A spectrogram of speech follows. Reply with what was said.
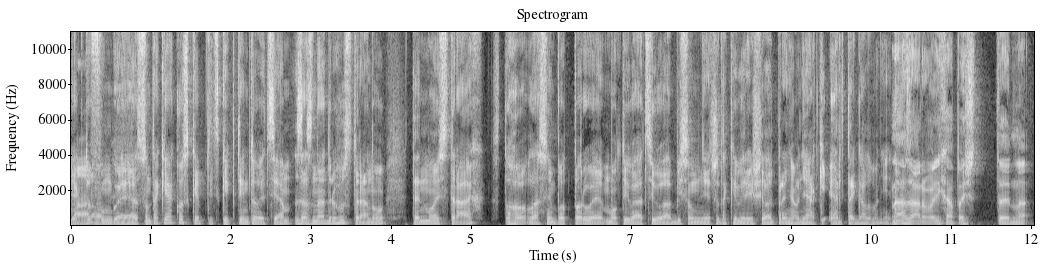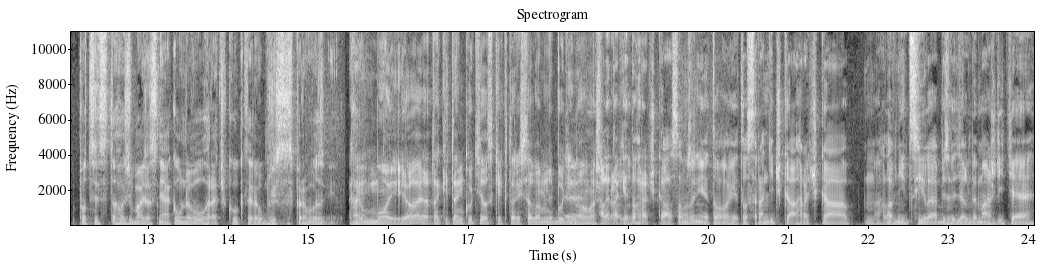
jak má, to no. funguje? Ja som taký ako skeptický k týmto veciam. Zas na druhú stranu, ten môj strach z toho vlastne podporuje motiváciu, aby som niečo také vyriešil aj pre neho, nejaký AirTag alebo niečo. No a zároveň chápeš ten pocit z toho, že máš zase nějakou novou hračku, kterou můžeš si zprovoznit. No, môj, jo, ja taký ten kutilský, ktorý sa vám nebudí, no, máš Ale tak je to hračka, samozřejmě je to, je to srandička a hračka. Hlavní cíl je, abys věděl, kde máš dítě,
